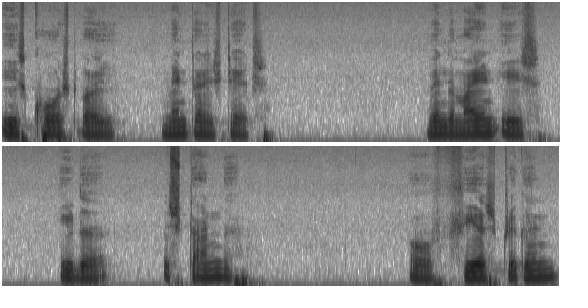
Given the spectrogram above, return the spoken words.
is caused by mental states. When the mind is either stunned or fear stricken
